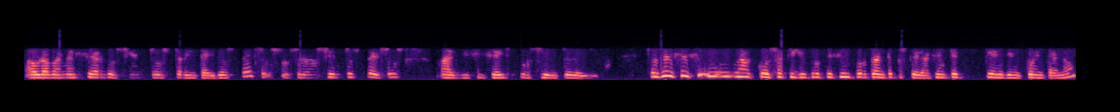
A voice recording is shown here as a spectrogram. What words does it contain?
ahora van a ser 232 pesos, o sea, 200 pesos más 16% de IVA. Entonces es una cosa que yo creo que es importante pues que la gente tenga en cuenta, ¿no?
